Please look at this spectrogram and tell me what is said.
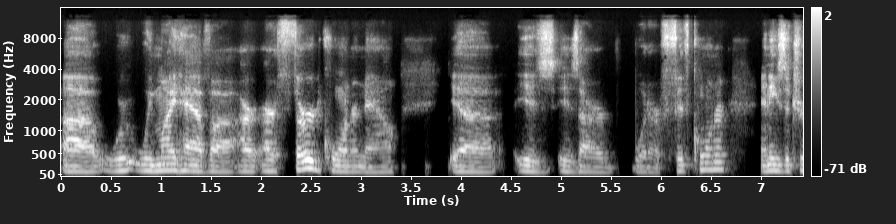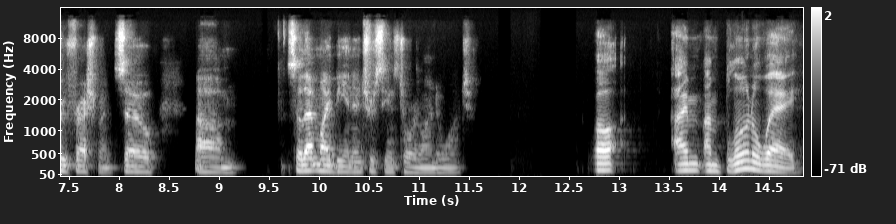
uh, we might have uh, our our third corner now uh, is is our what our fifth corner, and he's a true freshman, so um, so that might be an interesting storyline to watch. Well, I'm I'm blown away.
